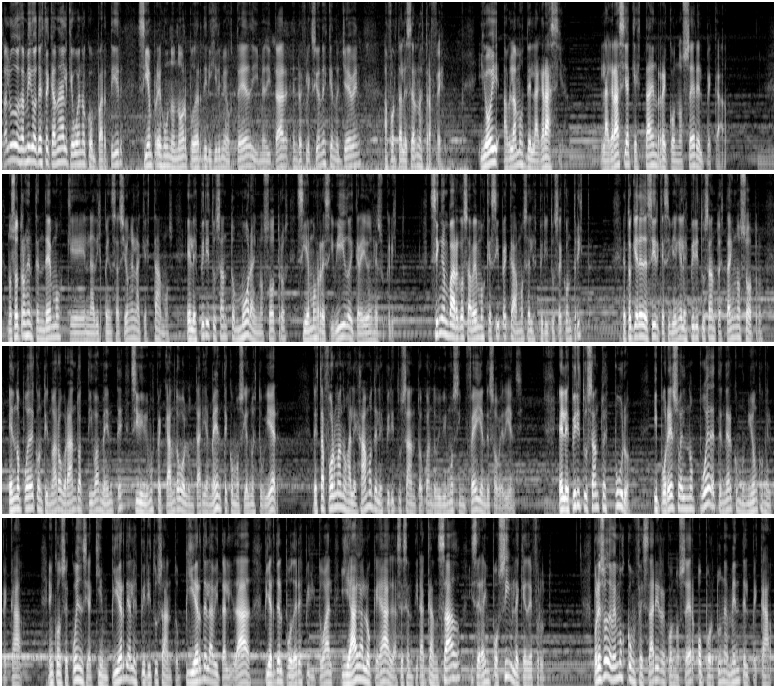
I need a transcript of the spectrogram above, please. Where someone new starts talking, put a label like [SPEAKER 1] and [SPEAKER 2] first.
[SPEAKER 1] Saludos amigos de este canal, qué bueno compartir. Siempre es un honor poder dirigirme a usted y meditar en reflexiones que nos lleven a fortalecer nuestra fe. Y hoy hablamos de la gracia, la gracia que está en reconocer el pecado. Nosotros entendemos que en la dispensación en la que estamos, el Espíritu Santo mora en nosotros si hemos recibido y creído en Jesucristo. Sin embargo, sabemos que si pecamos, el Espíritu se contrista. Esto quiere decir que si bien el Espíritu Santo está en nosotros, Él no puede continuar obrando activamente si vivimos pecando voluntariamente como si Él no estuviera. De esta forma nos alejamos del Espíritu Santo cuando vivimos sin fe y en desobediencia. El Espíritu Santo es puro y por eso Él no puede tener comunión con el pecado. En consecuencia, quien pierde al Espíritu Santo pierde la vitalidad, pierde el poder espiritual y haga lo que haga, se sentirá cansado y será imposible que dé fruto. Por eso debemos confesar y reconocer oportunamente el pecado.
